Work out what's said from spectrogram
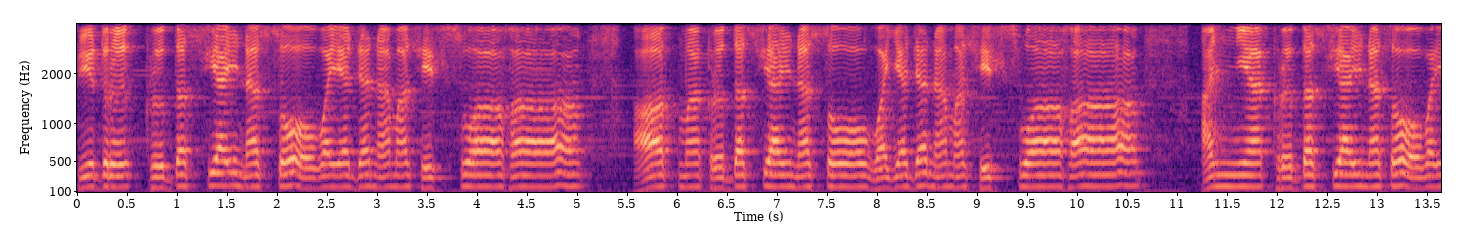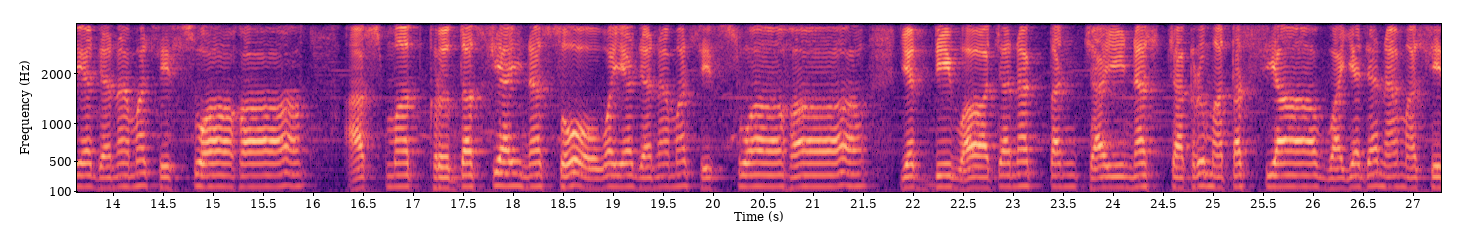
पितृकृतस्यैनसो वयजनमसि स्वाहा आत्मकृतस्यैनसो वयजनमसि स्वाहा अन्यकृतस्यैनसो वयजनमसि स्वाहा अस्मत्कृतस्यैनसो वयजनमसि स्वाहा यद्दिवाचनक्तञ्चैनश्चकृमतस्या वयजनमसि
